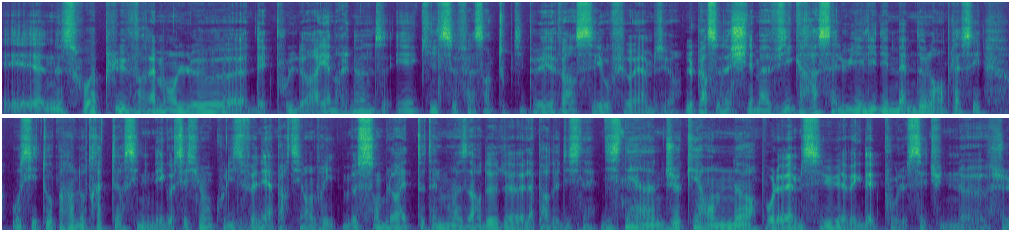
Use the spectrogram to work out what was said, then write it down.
ne soit plus vraiment le euh, Deadpool de Ryan Reynolds et qu'il se fasse un tout petit peu évincer au fur et à mesure. Le personnage cinéma vit grâce à lui et l'idée même de le remplacer aussitôt par un autre acteur si une négociation en coulisses venait à partir en vrille me semblerait totalement hasardeux de la part de Disney. Disney a un Joker en or pour le MCU avec Deadpool. C'est une, euh,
